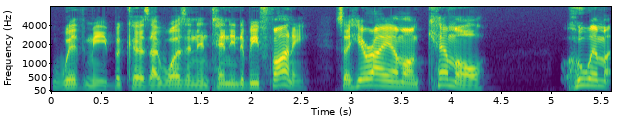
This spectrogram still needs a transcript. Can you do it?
with me because I wasn't intending to be funny. So here I am on Kimmel. Who am I?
